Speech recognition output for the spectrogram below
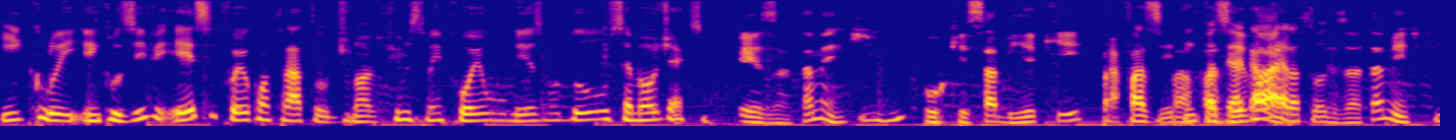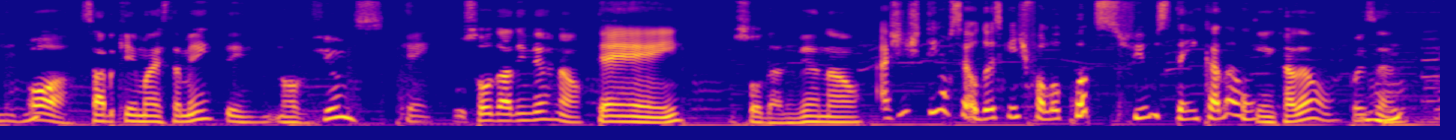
Inclui, inclusive, esse foi o contrato de nove filmes, também foi o mesmo do Samuel Jackson. Exatamente. Uhum. Porque sabia que Pra fazer, vai tem que fazer, a galera vários. toda. Exatamente. Uhum. Ó, sabe quem mais também tem nove filmes? Quem? O Soldado Invernal. Tem. O Soldado Invernal. A gente tem um CO2 que a gente falou quantos filmes tem em cada um. Tem cada um, pois Uhum. é.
